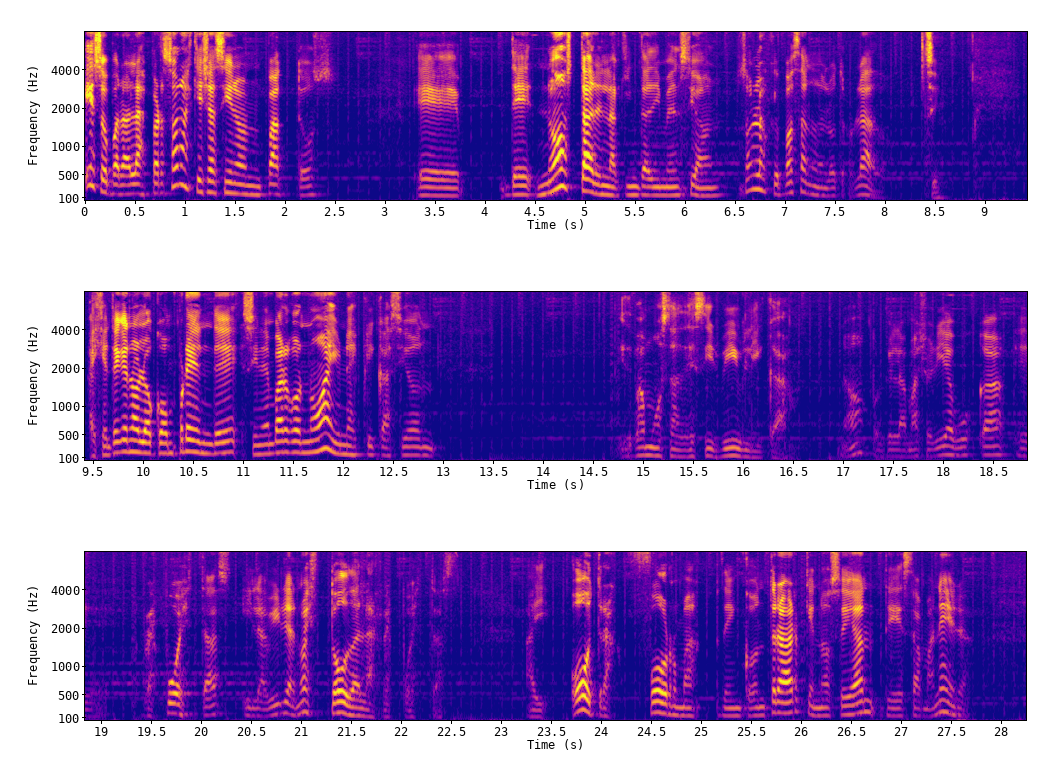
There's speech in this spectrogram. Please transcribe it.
Eso para las personas que ya hicieron pactos eh, de no estar en la quinta dimensión, son los que pasan el otro lado. Sí. Hay gente que no lo comprende, sin embargo no hay una explicación, vamos a decir, bíblica, ¿no? Porque la mayoría busca eh, respuestas y la Biblia no es todas las respuestas. Hay otras formas de encontrar que no sean de esa manera.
